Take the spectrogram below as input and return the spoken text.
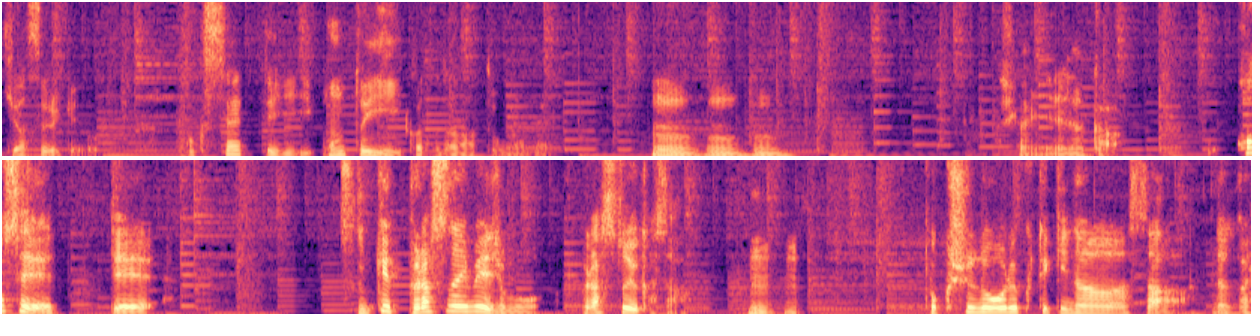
気がするけど、特性っていい、ほんといい言い方だなって思うね。うん。うん。うん。確かにね、なんか、個性って、すっげえプラスなイメージも、プラスというかさ、うんうん。特殊能力的なさ、なんか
